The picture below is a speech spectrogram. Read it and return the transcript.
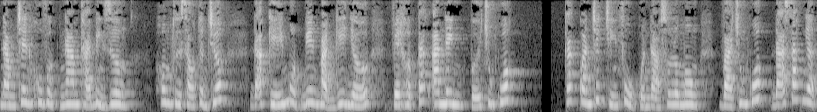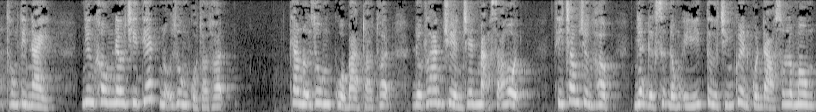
nằm trên khu vực Nam Thái Bình Dương hôm thứ Sáu tuần trước đã ký một biên bản ghi nhớ về hợp tác an ninh với Trung Quốc. Các quan chức chính phủ quần đảo Solomon và Trung Quốc đã xác nhận thông tin này, nhưng không nêu chi tiết nội dung của thỏa thuận. Theo nội dung của bản thỏa thuận được lan truyền trên mạng xã hội, thì trong trường hợp nhận được sự đồng ý từ chính quyền quần đảo Solomon,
